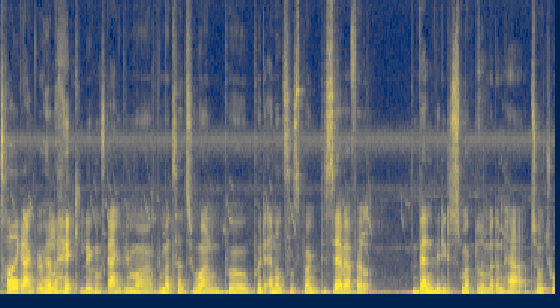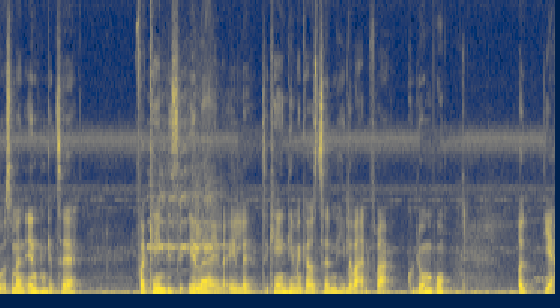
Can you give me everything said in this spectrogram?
tredje gang blev heller ikke lykkens gang. Vi må, vi må tage turen på, på et andet tidspunkt. Det ser i hvert fald vanvittigt smukt ud med den her togtur, så man enten kan tage fra Candy til Ella, eller Ella til Candy. Man kan også tage den hele vejen fra Colombo. Og ja,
